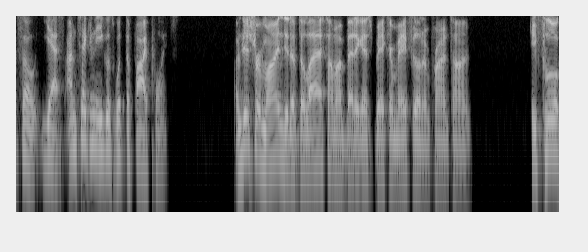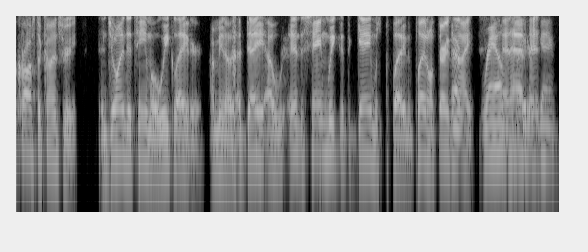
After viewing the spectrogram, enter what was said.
So yes, I'm taking the Eagles with the five points. I'm just reminded of the last time I bet against Baker Mayfield in prime time. He flew across the country and joined the team a week later. I mean, a, a day a, in the same week that the game was played and played on Thursday that night. Rams and had an, game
